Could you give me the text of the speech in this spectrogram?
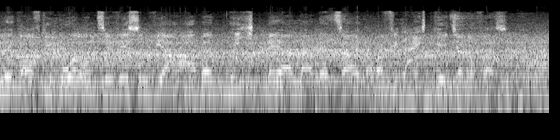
Blick auf die Uhr und Sie wissen, wir haben nicht mehr lange Zeit. Aber vielleicht geht ja noch was.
